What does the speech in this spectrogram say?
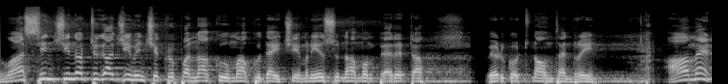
వాసించినట్టుగా జీవించే కృప నాకు మాకు దయచేయమని యేసునామం పేరట వేడుకొట్టున్నాం తండ్రి. ఆమెన్.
